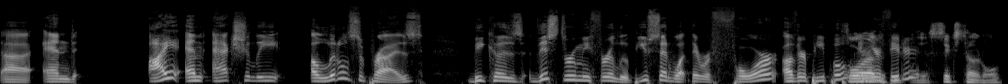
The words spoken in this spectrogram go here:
Uh, and I am actually a little surprised because this threw me for a loop. You said what? There were four other people four in your theater? People, six total.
